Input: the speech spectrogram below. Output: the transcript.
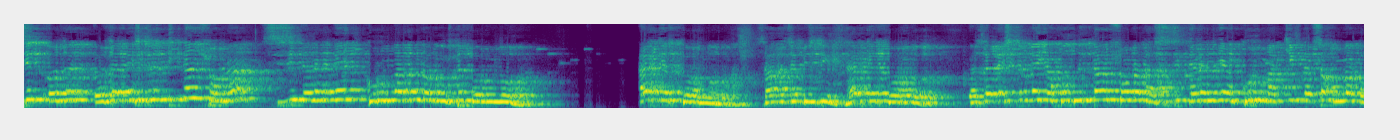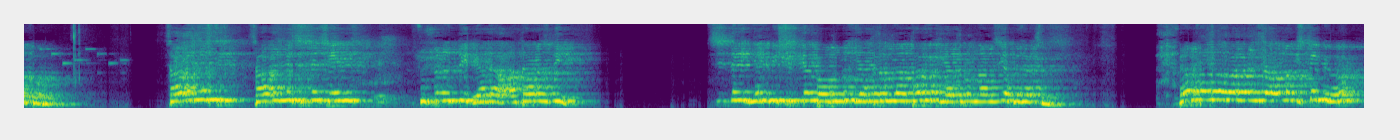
sizin özel, özelleştirildikten sonra sizin denetleyen kurumların da bu işte sorumluluğu var. Herkes sorumlu. var. Sadece biz değiliz. Herkes sorumlu. Özelleştirme yapıldıktan sonra da sizi denetleyen kurumlar kimlerse onlar da sorumlu. Sadece, sadece sizin şeyiniz, suçunuz değil ya da hatanız değil. Siz de yeni bir şirket olduğunuz yatırımlar, tabii ki yatırımlarınızı yapacaksınız. Ben fazla vaktinizi almak istemiyorum.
